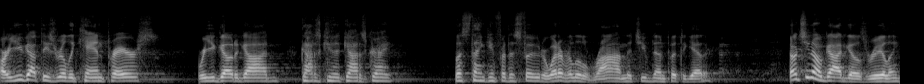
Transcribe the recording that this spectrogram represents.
Or you got these really canned prayers where you go to God, God is good, God is great. Let's thank him for this food, or whatever little rhyme that you've done put together. Don't you know God goes, really?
